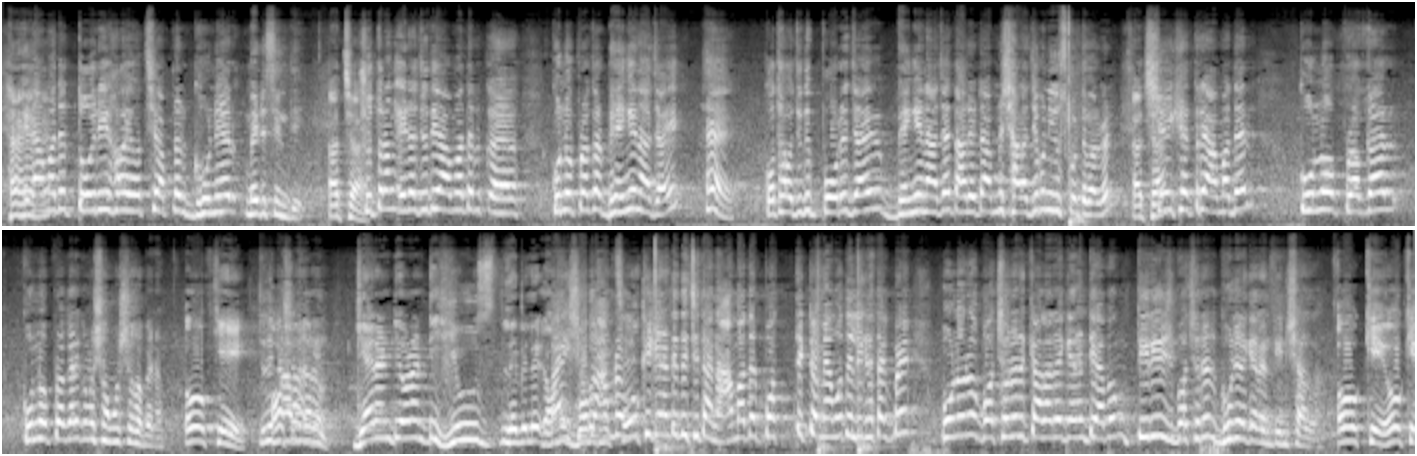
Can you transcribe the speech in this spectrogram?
হ্যাঁ, এটা হ্যাঁ। আমাদের তৈরি হয় হচ্ছে আপনার ঘুণের মেডিসিন দিয়ে আচ্ছা। সুতরাং এটা যদি আমাদের কোনো প্রকার ভেঙে না যায় হ্যাঁ কোথাও যদি পড়ে যায় ভেঙে না যায় তাহলে এটা আপনি সারা জীবন ইউজ করতে পারবেন আচ্ছা। সেই ক্ষেত্রে আমাদের কোনো প্রকার কোনো প্রকারে কোনো সমস্যা হবে না। ওকে অসাধারণ। গ্যারান্টি ওয়ারেন্টি হিউজ লেভেলের অনেক বড় আমরা মুখে গ্যারান্টি দিচ্ছি তা না আমাদের প্রত্যেকটা মেমোতে লেখা থাকবে পনেরো বছরের কালারের গ্যারান্টি এবং তিরিশ বছরের ঘুণের গ্যারান্টি ইনশাল্লাহ ওকে ওকে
